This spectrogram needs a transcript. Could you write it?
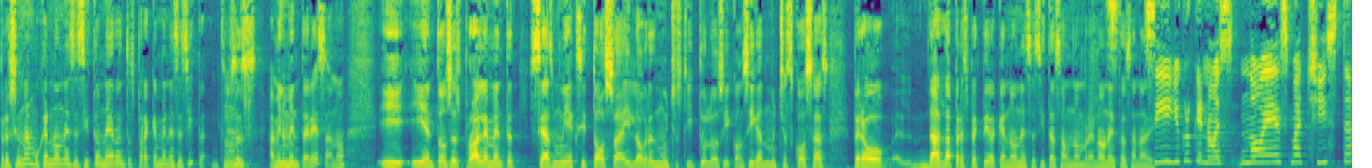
Pero si una mujer no necesita un héroe, entonces ¿para qué me necesita? Entonces a mí no me interesa, ¿no? Y, y entonces probablemente seas muy exitosa y logres muchos títulos y consigas muchas cosas, pero das la perspectiva que no necesitas a un hombre, no necesitas a nadie. Sí, yo creo que no es, no es machista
